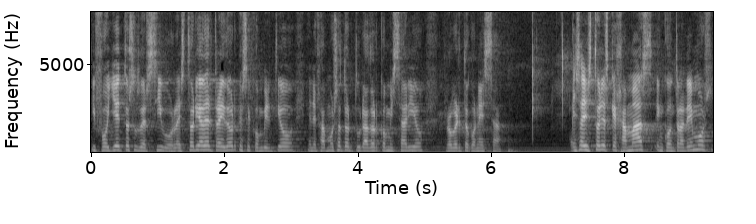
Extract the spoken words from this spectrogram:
y folletos subversivos, la historia del traidor que se convirtió en el famoso torturador comisario Roberto Conesa. Esas historias que jamás encontraremos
